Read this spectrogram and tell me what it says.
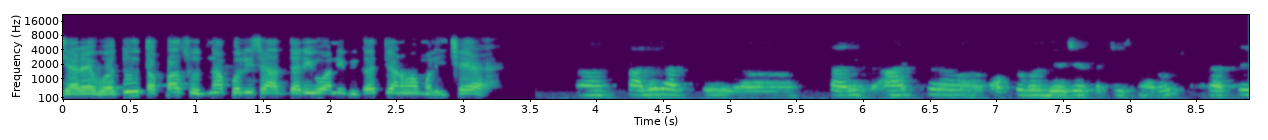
જ્યારે વધુ તપાસ ઉધના પોલીસે હાથ ધરી હોવાની વિગત જાણવા મળી છે. કાલે રાત્રે તારીખ આઠ ઓક્ટોબર બે હજાર પચીસના રોજ રાત્રે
